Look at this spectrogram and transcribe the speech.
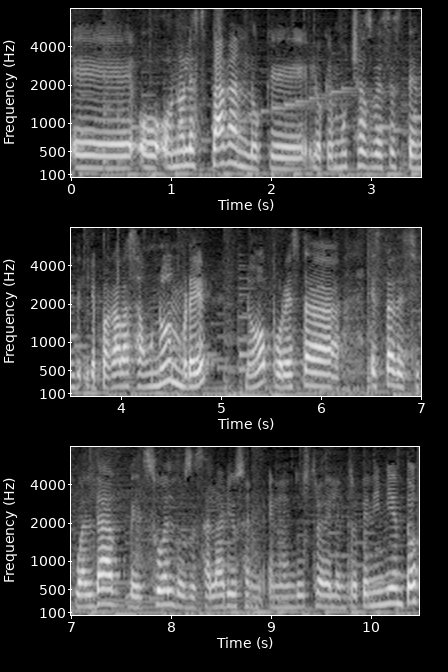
eh, o, no les pagan lo que, lo que muchas veces le pagabas a un hombre, ¿no? Por esta, esta desigualdad de sueldos, de salarios en, en, la industria del entretenimiento.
